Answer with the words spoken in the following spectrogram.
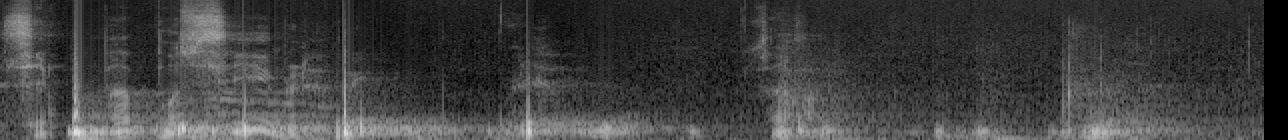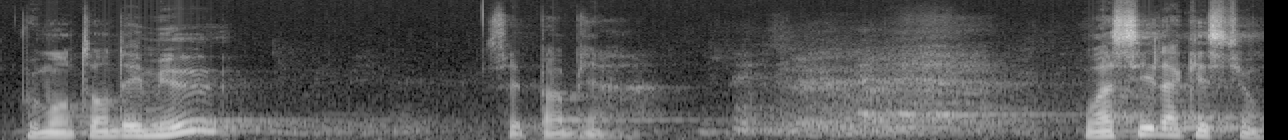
C'est pas possible. Ça va. Vous m'entendez mieux? C'est pas bien. Voici la question.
